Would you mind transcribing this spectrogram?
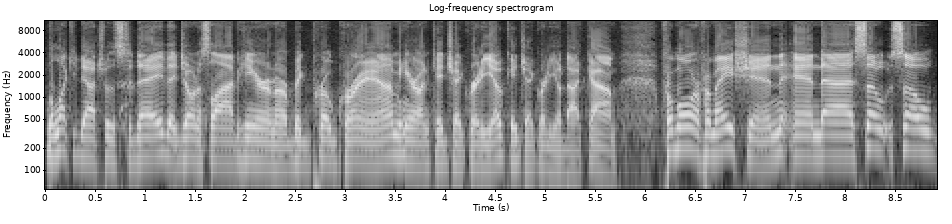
The Lucky Dutch with us today. They join us live here in our big program here on KCheck Radio, kcheckradio.com for more information. And uh, so, so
